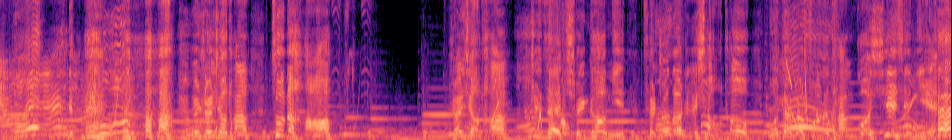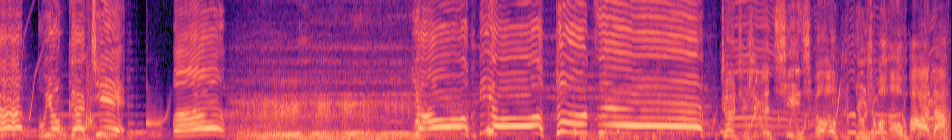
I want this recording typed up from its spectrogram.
呀哈，阮小糖做得好。阮小糖，这次全靠你才抓到这个小偷，我代表所有的糖果谢谢你。不用客气。啊，有有兔子，这只是个气球，有什么好怕的？啊！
